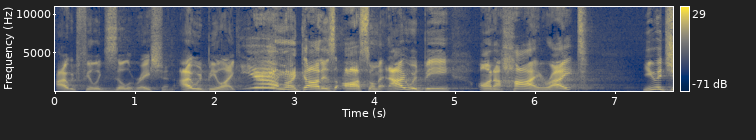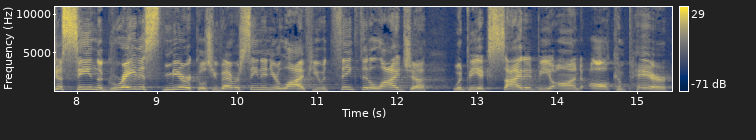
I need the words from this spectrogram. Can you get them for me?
I would feel exhilaration. I would be like, yeah, my God is awesome. And I would be on a high, right? You had just seen the greatest miracles you've ever seen in your life. You would think that Elijah would be excited beyond all compare.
